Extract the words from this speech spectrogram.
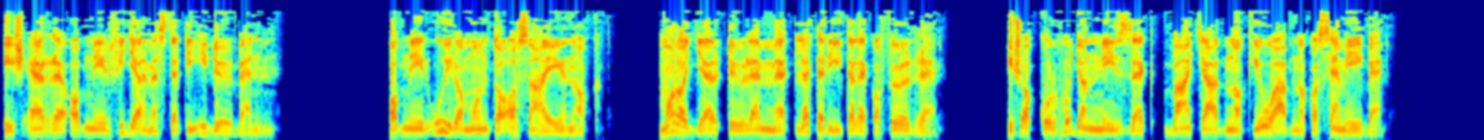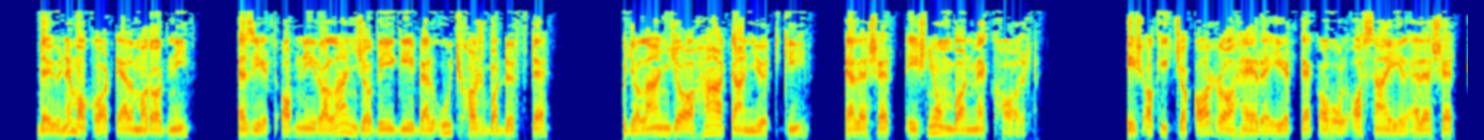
és erre Abnér figyelmezteti időben. Abnér újra mondta Aszáélnak, maradj el tőlem, mert leterítelek a földre, és akkor hogyan nézzek bátyádnak, Joábnak a szemébe? De ő nem akart elmaradni, ezért Abnér a lándzsa végével úgy hasba döfte, hogy a lándzsa a hátán jött ki, elesett és nyomban meghalt. És akik csak arra a helyre értek, ahol Aszáél elesett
